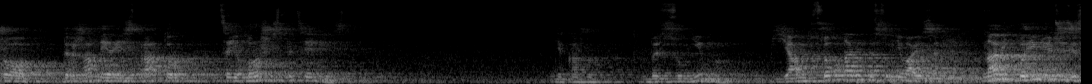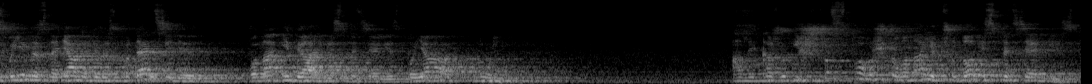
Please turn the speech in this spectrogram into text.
що державний реєстратор це є хороший спеціаліст. Я кажу, безсумнівно. Я в цьому навіть не сумніваюся. Навіть порівнюючи зі своїми знаннями юриспруденції, вона ідеальний спеціаліст, бо я нуль. Але кажу, і що з того, що вона є чудовий спеціаліст,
